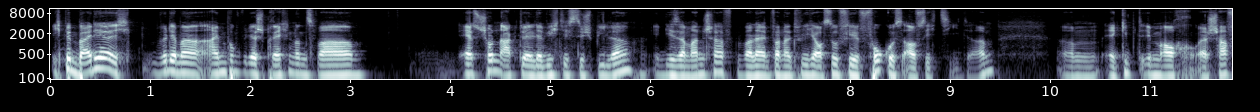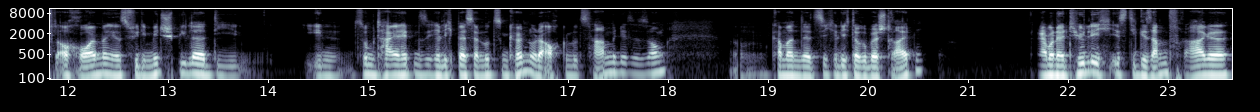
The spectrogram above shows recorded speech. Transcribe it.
Ich bin bei dir. Ich würde ja mal einen Punkt widersprechen und zwar er ist schon aktuell der wichtigste Spieler in dieser Mannschaft, weil er einfach natürlich auch so viel Fokus auf sich zieht. Ja. Ähm, er gibt eben auch, er schafft auch Räume jetzt für die Mitspieler, die ihn zum Teil hätten sicherlich besser nutzen können oder auch genutzt haben in der Saison. Ähm, kann man jetzt sicherlich darüber streiten. Aber natürlich ist die Gesamtfrage,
